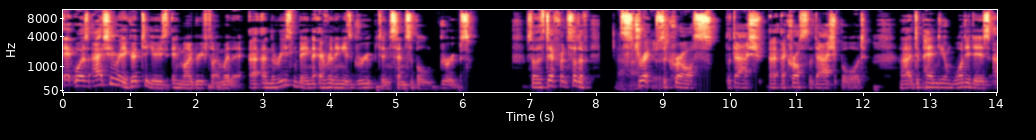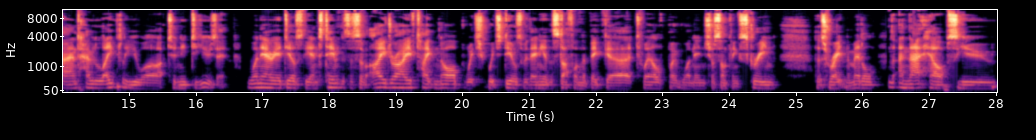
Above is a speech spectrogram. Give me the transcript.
It was actually really good to use in my brief time with it. Uh, and the reason being that everything is grouped in sensible groups. So there's different sort of strips good. across the dash, uh, across the dashboard, uh, depending on what it is and how likely you are to need to use it. One area deals with the entertainment. There's a sort of iDrive type knob, which, which deals with any of the stuff on the big, uh, 12.1 inch or something screen that's right in the middle. And that helps you,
